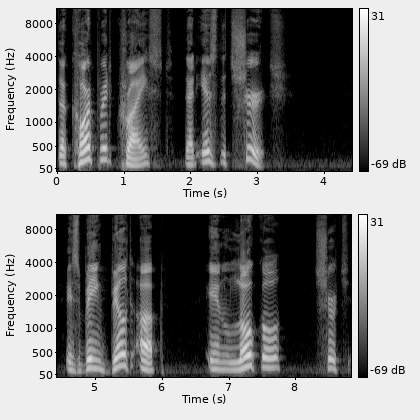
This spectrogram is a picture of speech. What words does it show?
the corporate Christ that is the church is being built up in local churches.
